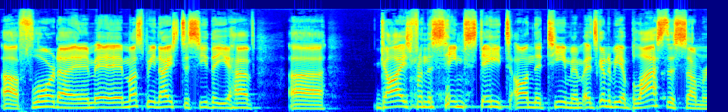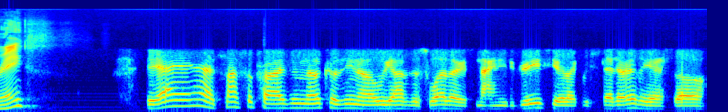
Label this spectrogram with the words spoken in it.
uh, Florida, and it must be nice to see that you have uh, guys from the same state on the team. It's going to be a blast this summer, eh? Yeah, yeah, yeah. It's not surprising though, because you know we have this weather. It's 90 degrees here, like we said earlier. So,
